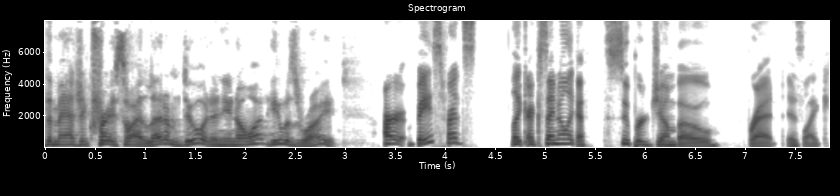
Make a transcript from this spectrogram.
the magic phrase. So I let him do it, and you know what? He was right. Are bass frets like? Because I know like a super jumbo fret is like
